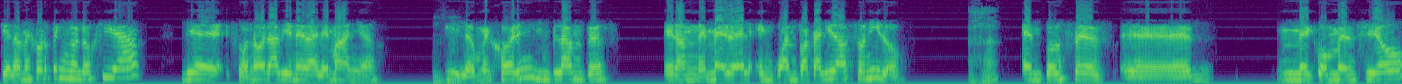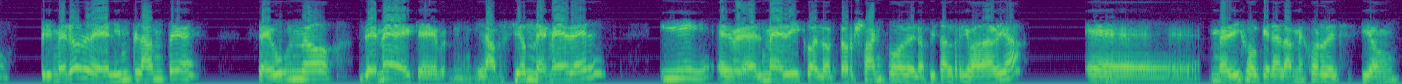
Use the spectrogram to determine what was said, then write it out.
que la mejor tecnología de sonora viene de Alemania y los mejores implantes eran de Medel en cuanto a calidad sonido. Entonces, eh, me convenció primero del implante, segundo de Medel, que la opción de Medel, y el, médico, el doctor Yanko del Hospital Rivadavia, eh, me dijo que era la mejor decisión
